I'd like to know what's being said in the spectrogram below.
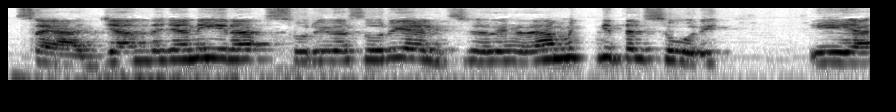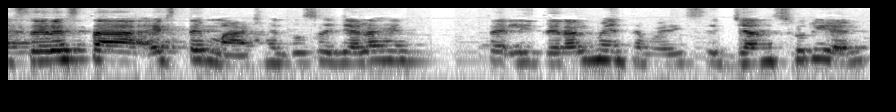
O sea, Jan de Yanira, Suri de Suriel. Entonces yo dije, déjame quitar el Suri y hacer esta, este match. Entonces ya la gente literalmente me dice Jan Suriel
